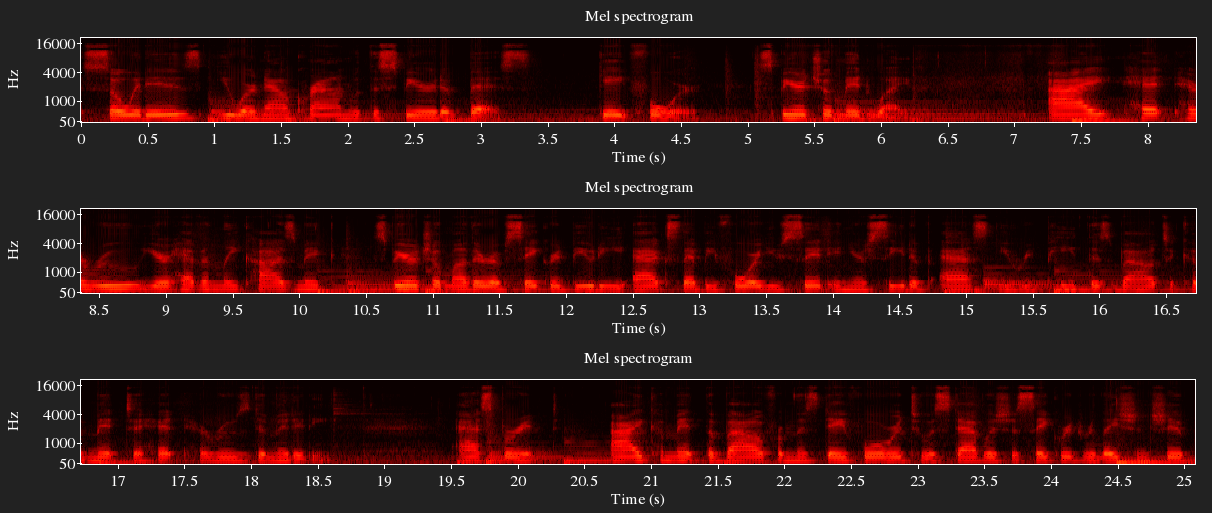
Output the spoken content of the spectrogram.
so it is, you are now crowned with the spirit of Bess. Gate 4, spiritual midwife. I, Het Heru, your heavenly, cosmic, spiritual mother of sacred beauty, ask that before you sit in your seat of ask, you repeat this vow to commit to Het Heru's divinity. Aspirant, I commit the vow from this day forward to establish a sacred relationship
